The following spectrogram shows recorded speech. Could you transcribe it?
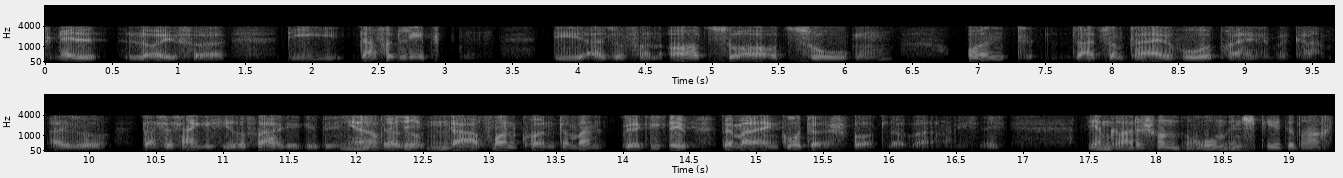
Schnellläufer, die davon lebten, die also von Ort zu Ort zogen und da zum Teil hohe Preise bekamen. Also das ist eigentlich Ihre Frage gewesen. Ja, also hm. davon konnte man wirklich leben, wenn man ein guter Sportler war. Nicht? Sie haben gerade schon Rom ins Spiel gebracht.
